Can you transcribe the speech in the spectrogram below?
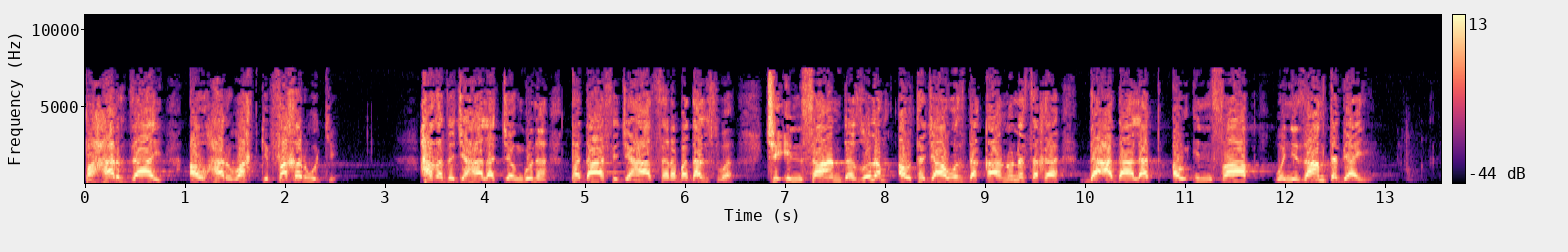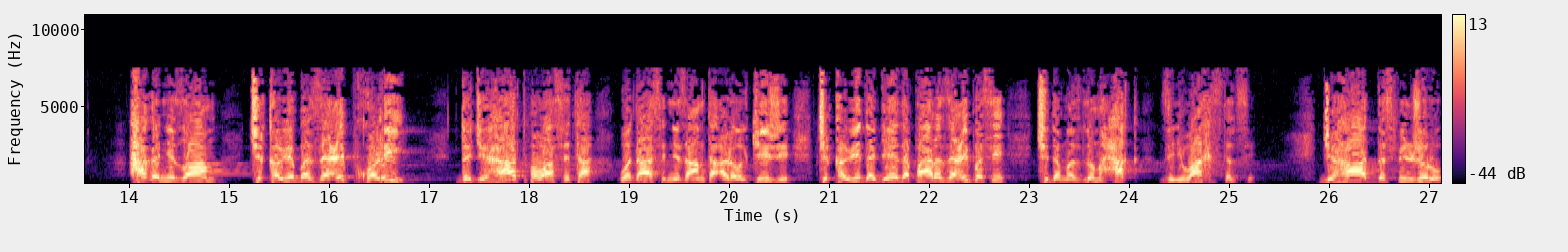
په هر ځای او هر وخت کې فخر وکړي هغه د جهالت جنګونه په داسې جهاد سره بدل شوه چې انسان د ظلم او تجاوز د قانونه څخه د عدالت او انصاف و نظام ته بیايي. هغه نظام چې قوي به ضعیف خوړي د جهاد په واسطه و داسې نظام ته اړول کیږي چې قوي د دې لپاره ضعیف شي چې د مظلوم حق ځینې واخیستل شي. جهاد د سپینږیرو،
